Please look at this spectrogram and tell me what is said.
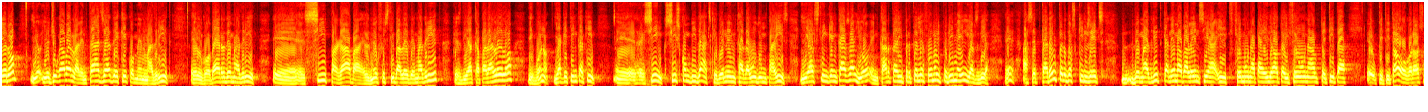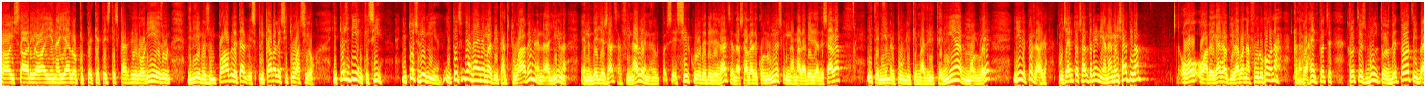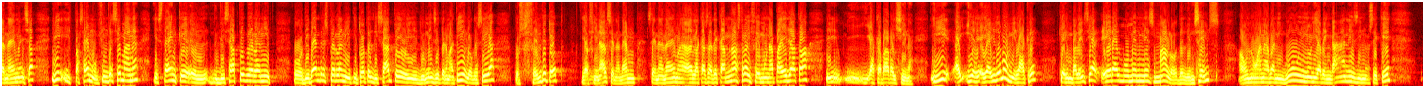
Però jo, jo jugava en l'avantatge de que, com en Madrid, el govern de Madrid eh, sí pagava el meu festivalet de Madrid, que es dia Caparalelo, dic, bueno, ja que tinc aquí eh, cinc, sis convidats que venen cada un d'un país i ja els tinc en casa, jo en carta i per telèfon i per e-mail i els dia. Eh, acceptareu per dos quinzets de Madrid que anem a València i fem una paellota i feu una petita, eh, petita o grossa història en allà que, que té aquestes categories, un, diríem, és un poble, tal, explicava la situació. I tots diuen que sí, i tots venien, i tots anaven a Madrid, actuaven en, allí en, en Belles Arts, al final en el círculo de Belles Arts, en la sala de columnes, una meravella de sala, i teníem el públic que Madrid tenia, molt bé, i després pujàvem tots al tren i anàvem a Xàtiva, o, o a vegades alquilaven una furgona, clavaven tots, tots els bultos de tots i anàvem a això, i, i passàvem un fin de setmana i estàvem que el dissabte per la nit o divendres per la nit i tot el dissabte o i diumenge per matí, o el que sigui, pues fem de tot. I al final se n'anem, se a la casa de camp nostra i fem una paellota i, i, i acabava així. I, i, i ahir dona un milagre que en València era el moment més malo de l'encems, on no anava ningú i no n'hi havia ganes i no sé què,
